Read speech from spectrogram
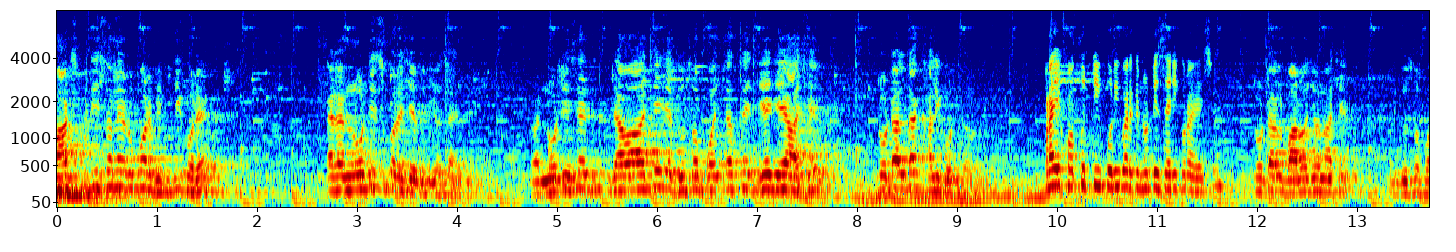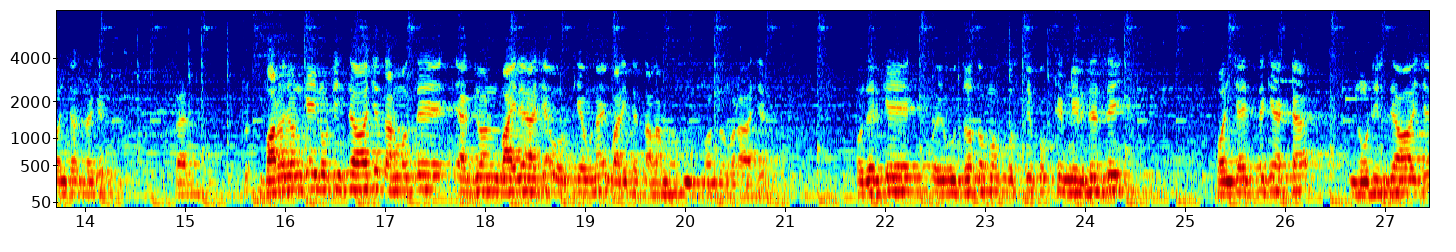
মার্কস পিটিশনের উপর ভিত্তি করে একটা নোটিশ করেছে বিডিও সাহেব। এবার নোটিশে দেওয়া আছে যে দুশো পঞ্চাশে যে যে আছে টোটালটা খালি করতে হবে। প্রায় কতটি পরিবারকে নোটিশ জারি করা হয়েছে? টোটাল বারো জন আছে ওই দুশো পঞ্চাশ থেকে। এবার বারো জনকেই নোটিশ দেওয়া আছে তার মধ্যে একজন বাইরে আছে, ওর কেউ নাই, বাড়িতে তালা বন্ধ করা আছে। ওদেরকে ওই ঊর্ধ্বতম কর্তৃপক্ষের নির্দেশেই পঞ্চায়েত থেকে একটা নোটিশ দেওয়া হয়েছে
